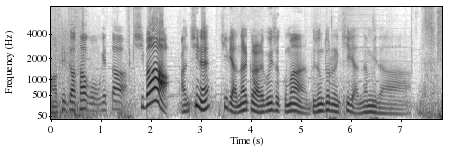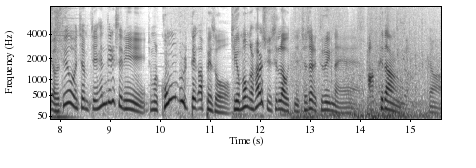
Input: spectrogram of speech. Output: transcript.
아 필각하고 오겠다. 치바! 안 치네? 킬이 안 날 걸 알고 있었구만. 그 정도로는 킬이 안 납니다. 야 어떻게 보면 참제 핸드릭슨이 정말 공불댁 앞에서 지금 뭔가를 할 수 있으려고 저 자리에 들어있나 해 아크당. 자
